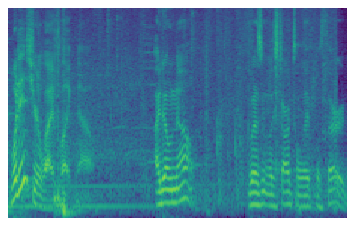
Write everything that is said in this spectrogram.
What is your life like now? I don't know. It doesn't really start till April 3rd.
